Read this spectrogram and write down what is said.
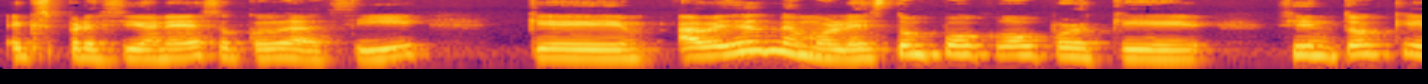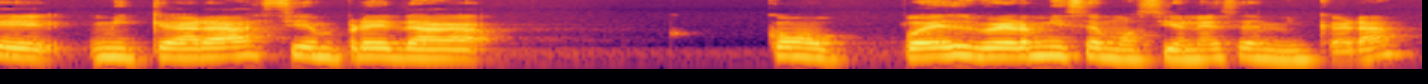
expresiones o cosas así, que a veces me molesta un poco porque siento que mi cara siempre da, como puedes ver mis emociones en mi cara.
